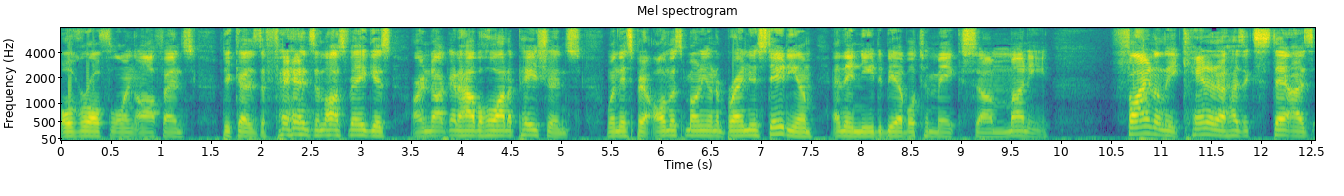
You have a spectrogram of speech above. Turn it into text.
overall flowing offense because the fans in Las Vegas are not going to have a whole lot of patience when they spend all this money on a brand new stadium and they need to be able to make some money. Finally, Canada has extend has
